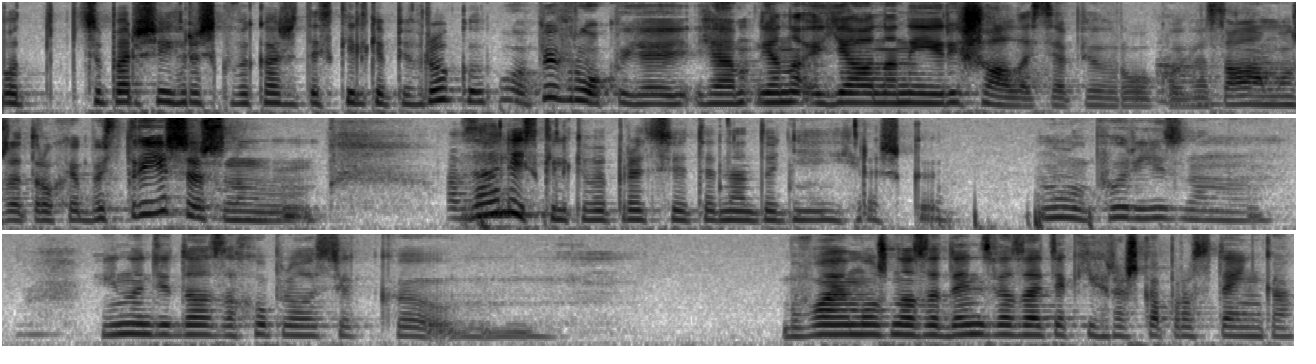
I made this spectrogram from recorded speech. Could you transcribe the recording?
от цю першу іграшку ви кажете, скільки півроку? О, півроку я, я, я, на- я на неї рішалася півроку. В'язала, може, трохи швидше, ну, А взагалі скільки ви працюєте над однією іграшкою? Ну по-різному. Іноді да, захоплювалася, як е, буває, можна за день зв'язати, як іграшка простенька.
